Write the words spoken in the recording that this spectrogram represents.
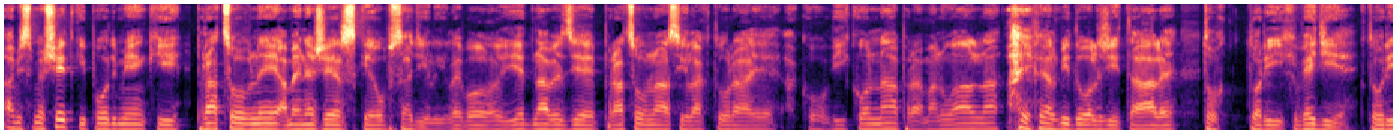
aby sme všetky podmienky pracovné a manažérske obsadili, lebo jedna vec je pracovná sila, ktorá je ako výkonná, manuálna a je veľmi dôležitá, ale to, ktorý ich vedie, ktorý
